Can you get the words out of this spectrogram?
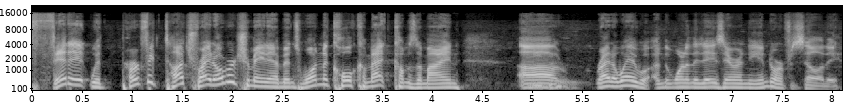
fit it with perfect touch right over Tremaine Edmunds. One Nicole Kmet comes to mind uh, right away. One of the days they were in the indoor facility.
